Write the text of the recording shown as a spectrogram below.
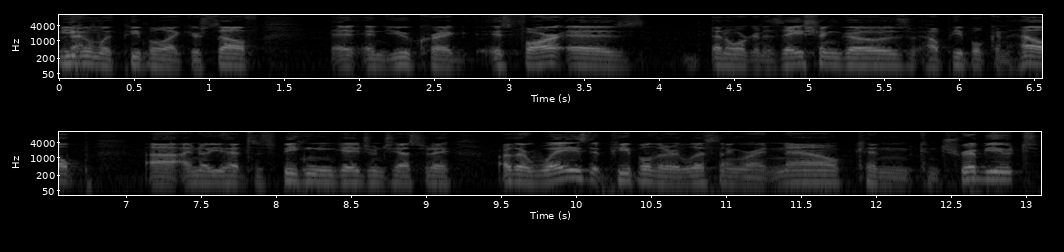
No. even with people like yourself and, and you, Craig. As far as an organization goes, how people can help. Uh, I know you had some speaking engagements yesterday. Are there ways that people that are listening right now can contribute,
